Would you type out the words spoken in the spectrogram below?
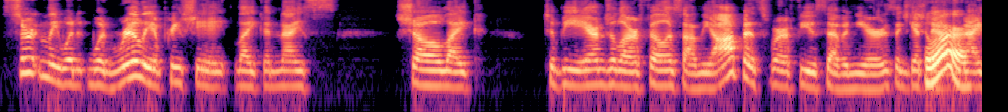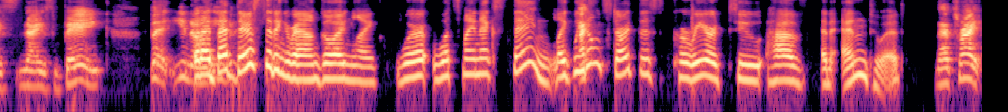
Certainly would would really appreciate like a nice show like to be Angela or Phyllis on The Office for a few seven years and get Sure. that nice nice bank. But you know, But I bet even- they're sitting around going like, "Where? What's my next thing?" Like we I- don't start this career to have an end to it. That's right.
